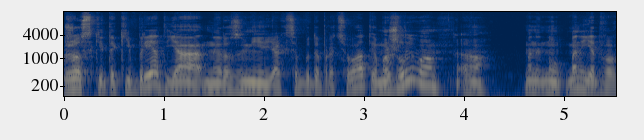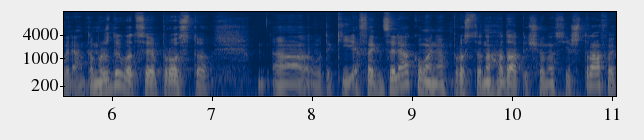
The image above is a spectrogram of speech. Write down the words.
жорсткий такий бред, я не розумію, як це буде працювати. Можливо. Е, мене, ну, в мене є два варіанти. Можливо, це просто а, такий ефект залякування, просто нагадати, що у нас є штрафи,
